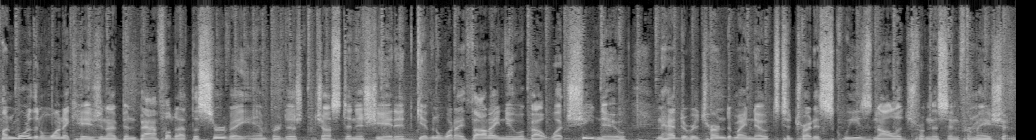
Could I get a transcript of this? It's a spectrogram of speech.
On more than one occasion, I've been baffled at the survey Amber just initiated, given what I thought I knew about what she knew, and had to return to my notes to try to squeeze knowledge from this information.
